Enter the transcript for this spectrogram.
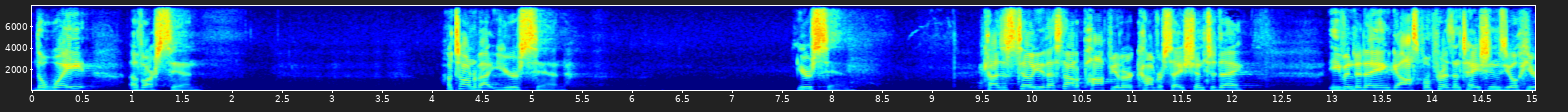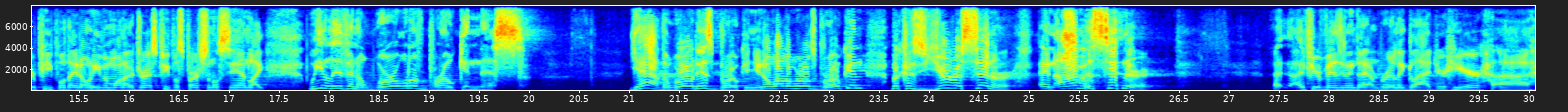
The weight of our sin. I'm talking about your sin. Your sin. Can I just tell you that's not a popular conversation today? Even today in gospel presentations, you'll hear people, they don't even want to address people's personal sin. Like, we live in a world of brokenness. Yeah, the world is broken. You know why the world's broken? Because you're a sinner and I'm a sinner. Uh, if you're visiting today, I'm really glad you're here. Uh,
